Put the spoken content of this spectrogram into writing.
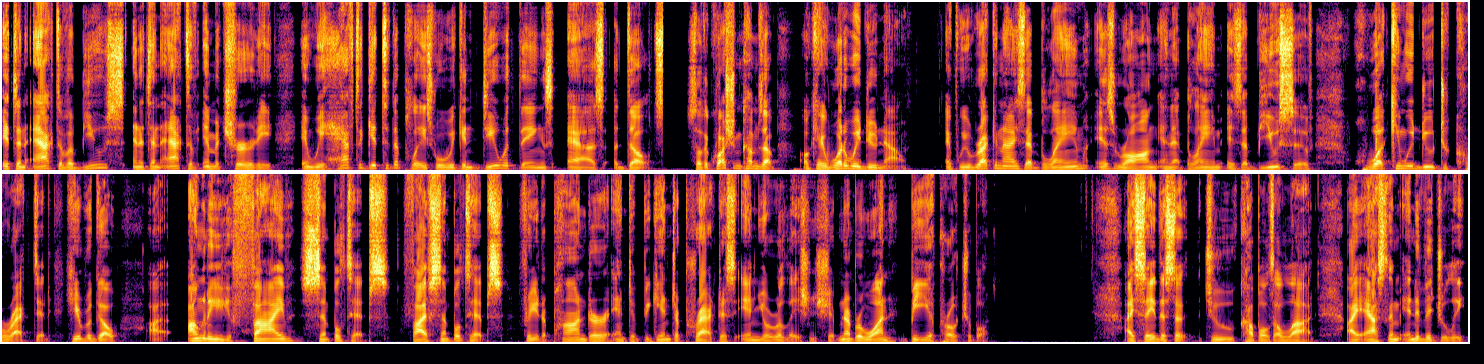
It's an act of abuse and it's an act of immaturity. And we have to get to the place where we can deal with things as adults. So the question comes up okay, what do we do now? If we recognize that blame is wrong and that blame is abusive, what can we do to correct it? Here we go. I'm going to give you five simple tips. Five simple tips for you to ponder and to begin to practice in your relationship. Number one, be approachable. I say this to couples a lot. I ask them individually,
